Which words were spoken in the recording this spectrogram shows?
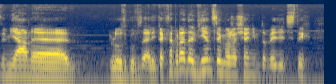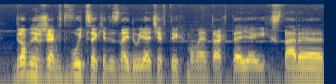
wymianę bluzgów z Eli. Tak naprawdę więcej można się o nim dowiedzieć z tych drobnych rzeczy, jak w dwójce, kiedy znajdujecie w tych momentach te ich stare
